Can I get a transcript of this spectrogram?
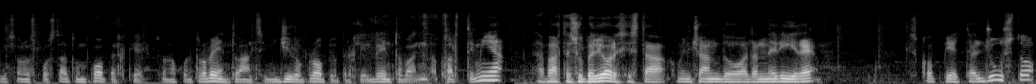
Mi sono spostato un po' perché sono controvento, anzi mi giro proprio perché il vento va da parte mia. La parte superiore si sta cominciando ad annerire, scoppietta il giusto.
